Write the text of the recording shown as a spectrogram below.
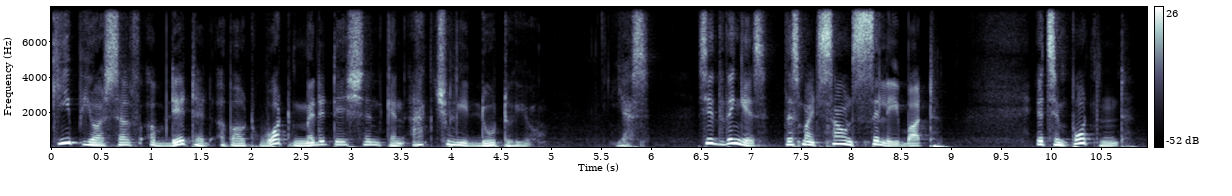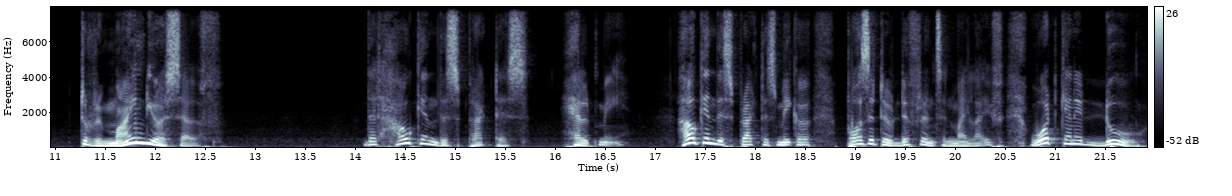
keep yourself updated about what meditation can actually do to you. Yes. See, the thing is, this might sound silly, but it's important to remind yourself that how can this practice help me? How can this practice make a positive difference in my life? What can it do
